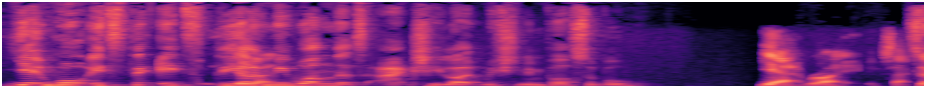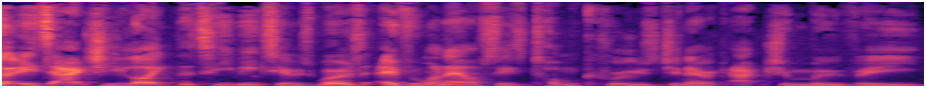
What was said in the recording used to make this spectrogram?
Yeah, well, it's the it's the You know. only one that's actually like Mission Impossible. Yeah, right. Exactly. So it's actually like the TV series, whereas everyone else is Tom Cruise generic action movie.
